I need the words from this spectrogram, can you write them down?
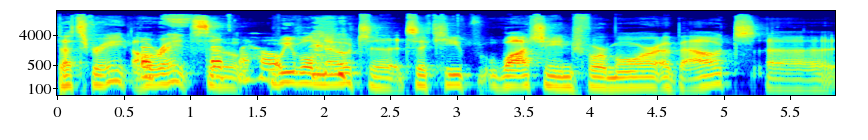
that's great. All right, so we will know to to keep watching for more about uh,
